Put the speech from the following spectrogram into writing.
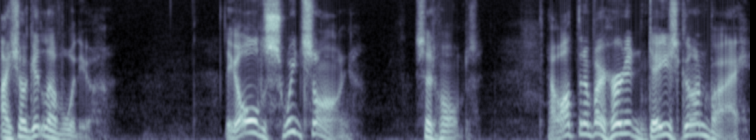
I shall get level with you. Oh, the old sweet song, said Holmes. How often have I heard it in days gone by?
